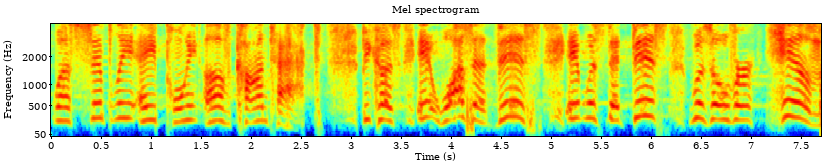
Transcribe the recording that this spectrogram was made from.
was simply a point of contact because it wasn't this. It was that this was over him,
